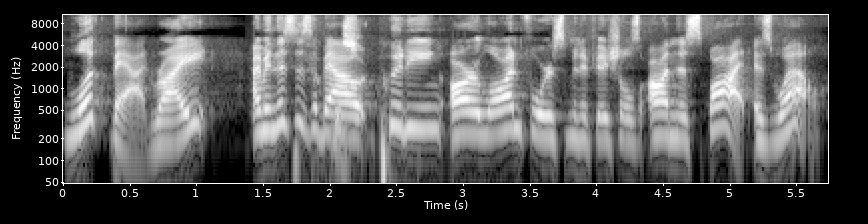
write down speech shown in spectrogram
look bad, right? I mean, this is about putting our law enforcement officials on the spot as well.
